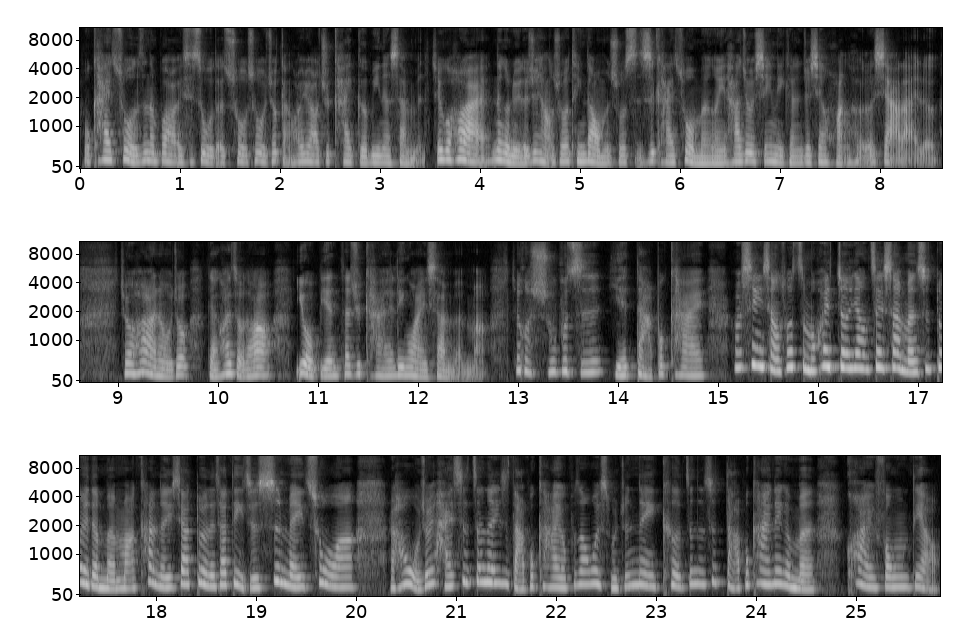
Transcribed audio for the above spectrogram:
我开错了，真的不好意思，是我的错。所以我就赶快又要去开隔壁那扇门。结果后来那个女的就想说，听到我们说只是开错门而已，她就心里可能就先缓和了下来了。就后来呢，我就赶快走到右边，再去开另外一扇门嘛。结果殊不知也打不开。然后心里想说，怎么会这样？这扇门是对的门吗？看了一下，对了一下地址是没错啊。然后我就还是真的一直打不开，我不知道为什么，就那一刻真的是打不开那个门，快疯掉。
